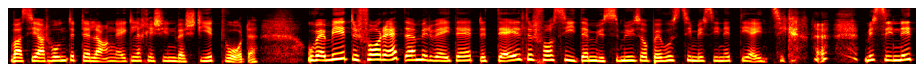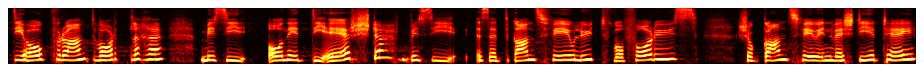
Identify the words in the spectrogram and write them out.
was jahrhundertelang eigentlich ist investiert wurde. Und wenn wir davon reden, wir wollen ein Teil davon sein, dann müssen wir uns auch bewusst sein, wir sind nicht die Einzigen. wir sind nicht die Hauptverantwortlichen, wir sind auch nicht die Ersten. Wir sind, es hat ganz viele Leute, die vor uns schon ganz viel investiert haben,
